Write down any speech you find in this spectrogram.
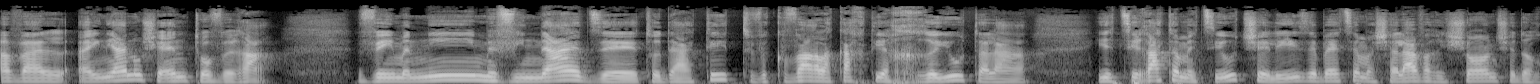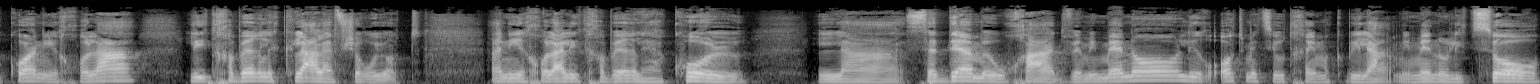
אבל העניין הוא שאין טוב ורע. ואם אני מבינה את זה תודעתית וכבר לקחתי אחריות על יצירת המציאות שלי, זה בעצם השלב הראשון שדרכו אני יכולה להתחבר לכלל האפשרויות. אני יכולה להתחבר להכל, לשדה המאוחד, וממנו לראות מציאות חיים מקבילה, ממנו ליצור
